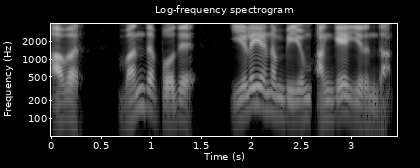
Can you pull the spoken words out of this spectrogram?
அவர் வந்தபோது இளைய நம்பியும் அங்கே இருந்தான்.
